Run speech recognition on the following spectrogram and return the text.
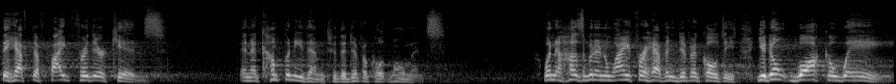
They have to fight for their kids and accompany them through the difficult moments. When a husband and wife are having difficulties, you don't walk away.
